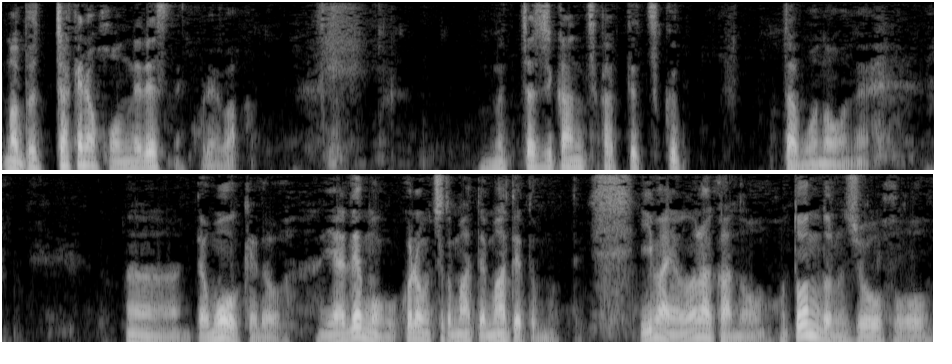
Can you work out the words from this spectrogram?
まあぶっちゃけの本音ですね、これは。むっちゃ時間使って作ったものをね、うん、って思うけど、いやでもこれもちょっと待て待てと思って。今世の中のほとんどの情報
